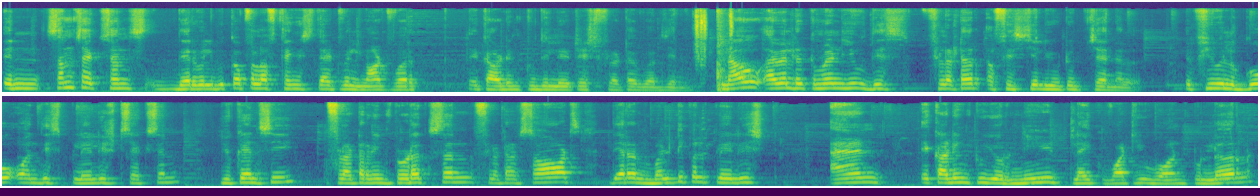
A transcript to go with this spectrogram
in some sections there will be couple of things that will not work according to the latest Flutter version. Now I will recommend you this Flutter official YouTube channel. If you will go on this playlist section, you can see Flutter in production, Flutter shorts, there are multiple playlists and according to your need, like what you want to learn,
